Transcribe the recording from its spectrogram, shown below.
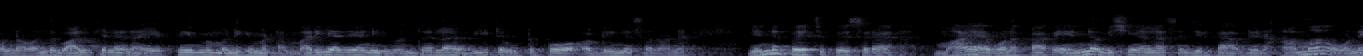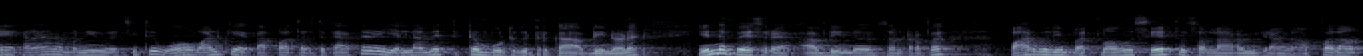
உன்னை வந்து வாழ்க்கையில் நான் எப்பயுமே மன்னிக்க மாட்டேன். மரியாதையாக நீ வந்துல வீட்டை விட்டு போ அப்படின்னு சொன்னோன்னே என்ன பேச்சு பேசுகிற மாயா உனக்காக என்ன விஷயம் எல்லாம் செஞ்சுருக்கா? அப்படின்னு ஆமாம் உன்னைய கல்யாணம் பண்ணி வச்சுட்டு உன் வாழ்க்கையை காப்பாற்றுறதுக்காக எல்லாமே திட்டம் போட்டுக்கிட்டு இருக்கா? அப்படின்னோடனே என்ன பேசுகிற அப்படின்னு சொல்கிறப்ப பார்வதியும் பத்மாவும் சேர்த்து சொல்ல காமிக்கிறாங்க அப்போ தான்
